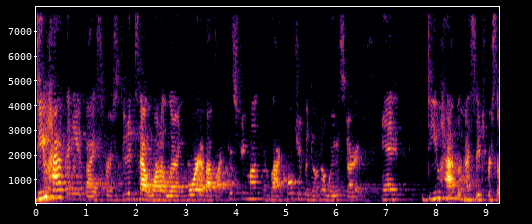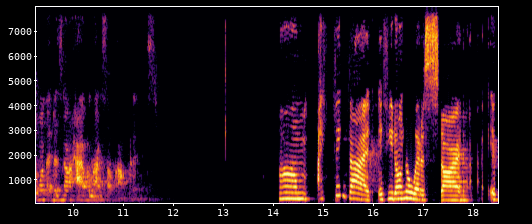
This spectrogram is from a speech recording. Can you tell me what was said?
do you have any advice for students that want to learn more about Black History Month and Black culture but don't know where to start? And do you have a message for someone that does not have a lot of self-confidence? Um, I think that if you don't know where to start, if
